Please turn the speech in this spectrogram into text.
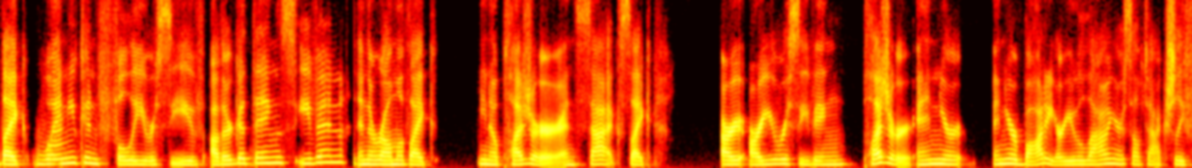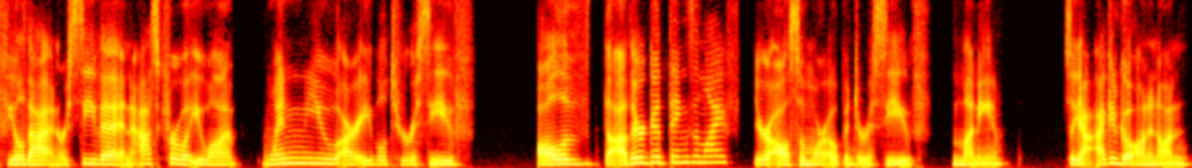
Like when you can fully receive other good things, even in the realm of like, you know, pleasure and sex, like, are, are you receiving pleasure in your in your body? Are you allowing yourself to actually feel that and receive it and ask for what you want? When you are able to receive all of the other good things in life, you're also more open to receive money. So yeah, I could go on and on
